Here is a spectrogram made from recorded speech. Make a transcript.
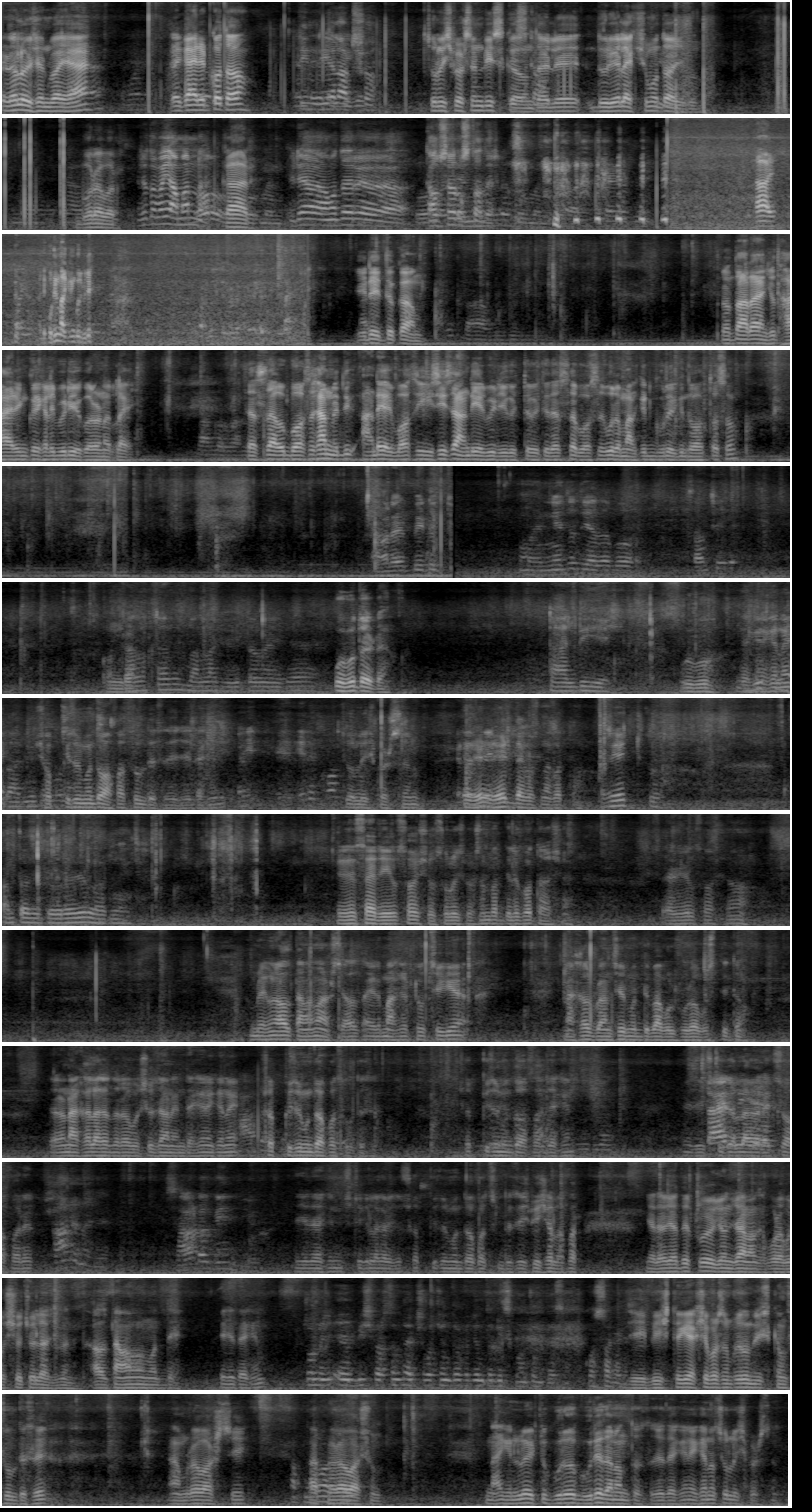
এটা লইছেন ভাই হ্যাঁ? এটা গাড়ি রেট কত? তিন রিয়াল আটশো। চল্লিশ পার্সেন্ট ডিসকাউন্ট তাহলে দু রিয়াল একশো মতো আসব। বরাবর। এটা তো ভাই আমার না। কার? এটা আমাদের কাউসার ওস্তাদের। হাই। এটাই তো কাম। তোরা হায়ারিং করে খালি ভিডিও করো না লাই। তাছাড়া ওই বসের সামনে দিক আন্ডে বসে হিসি হিসে আন্ডে ভিডিও করতে হইতে তাছাড়া বসে পুরো মার্কেট ঘুরে কিন্তু অতস আমাদের তো দেওয়া যাব সামসুং কোনটা কালারটা বেশ ভালো লাগবে তবে এটা উবু তো এটা টাইল দিয়ে উবু দেখেন এখানে সব কিছুর মধ্যে অফার চলতেছে এই যে দেখেন চল্লিশ পার্সেন্ট রেট দেখোস না কত রেট আন্তাজে দৌড়ে লাভ নেই এটা স্যার রিয়েল ছয়শো চল্লিশ পার্সেন্ট বাদ দিলে কত আসে স্যার রিয়েল ছয়শো আমরা এখন আলতামা আসছি আলতাম এটা মার্কেটটা হচ্ছে গিয়া নাখাল ব্রাঞ্চের মধ্যে বাবুলপুর অবস্থিত যারা নাখাল আছে তারা অবশ্যই জানেন দেখেন এখানে সব কিছুর মধ্যে অফার চলতেছে সব কিছুর মধ্যে অফার দেখেন এই স্টিকার লাগা রাখছে অফারের এই যে দেখেন স্টিকার লাগা রাখছে সব কিছুর মধ্যে অফার চলতেছে স্পেশাল অফার যাদের যাদের প্রয়োজন জামা কাপড় অবশ্যই চলে আসবেন আলতামার মধ্যে। এই যে দেখেন। জি বিশ থেকে একশো পার্সেন্ট পর্যন্ত ডিসকাউন্ট চলতেছে। আমরাও আসছি। আপনারাও আসুন। না কিনলেও একটু ঘুরে ঘুরে দান অন্তত যে দেখেন এখানেও চল্লিশ পার্সেন্ট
